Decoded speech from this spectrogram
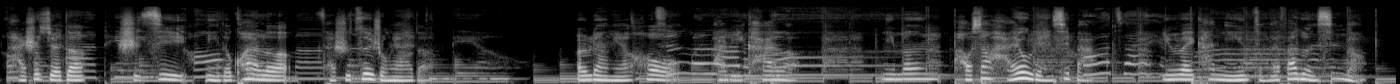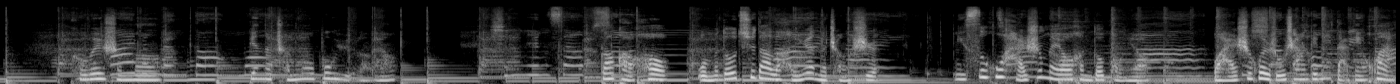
还是觉得，实际你的快乐才是最重要的。而两年后他离开了，你们好像还有联系吧？因为看你总在发短信呢。可为什么变得沉默不语了呢？高考后，我们都去到了很远的城市，你似乎还是没有很多朋友，我还是会如常给你打电话。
